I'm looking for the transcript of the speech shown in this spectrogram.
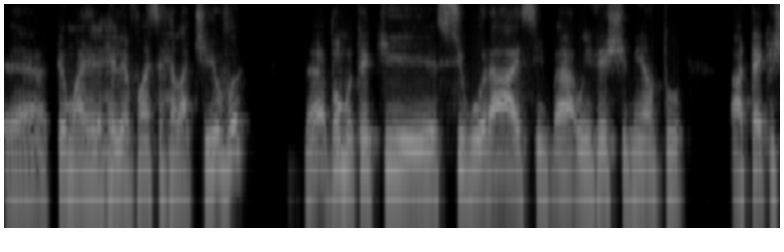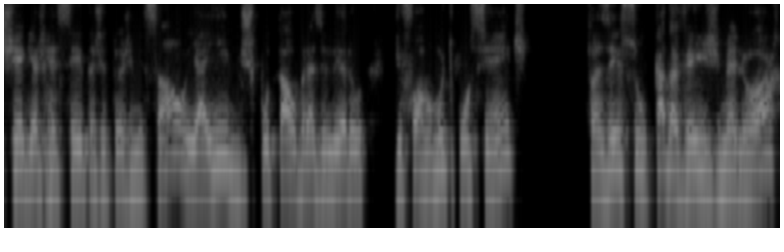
é, tem uma relevância relativa, né? Vamos ter que segurar esse, ah, o investimento até que chegue as receitas de transmissão e aí disputar o brasileiro de forma muito consciente, fazer isso cada vez melhor.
